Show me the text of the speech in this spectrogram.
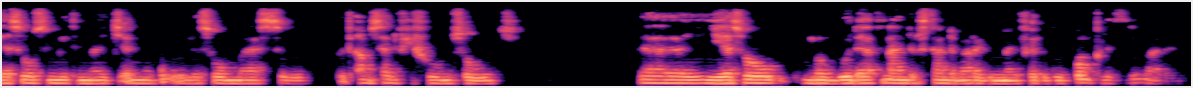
ለሰው ስሜት የማይጨነቁ፣ ለሰው የማያስቡ በጣም selfish የሆኑ ሰዎች የሰው መጎዳትን understand ማድረግ የማይፈልጉ completely ማለት ነው።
